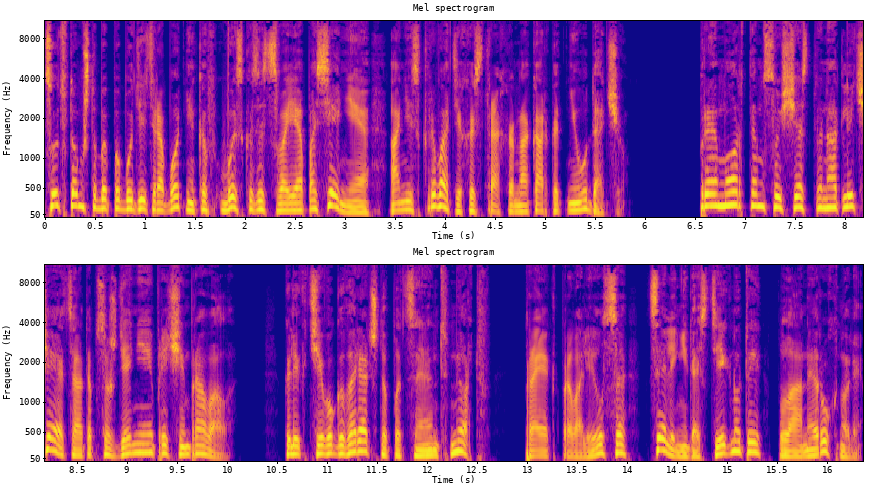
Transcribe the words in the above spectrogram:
Суть в том, чтобы побудить работников высказать свои опасения, а не скрывать их из страха накаркать неудачу. Премортем существенно отличается от обсуждения причин провала. Коллективу говорят, что пациент мертв, проект провалился, цели не достигнуты, планы рухнули.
